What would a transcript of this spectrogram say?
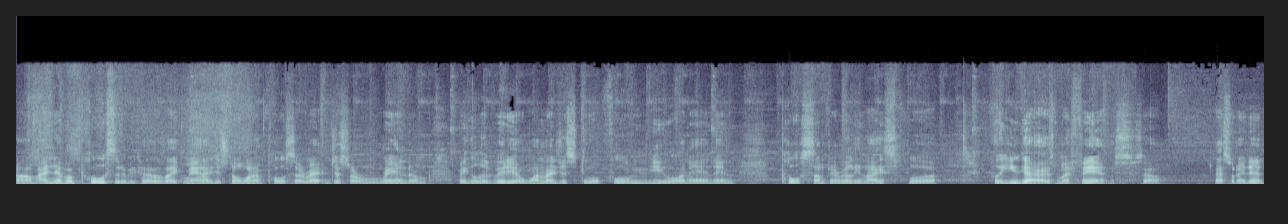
Um, I never posted it because I was like, man, I just don't want to post a just a random regular video. Why don't I just do a full review on it and then post something really nice for for you guys, my fans. So that's what I did.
